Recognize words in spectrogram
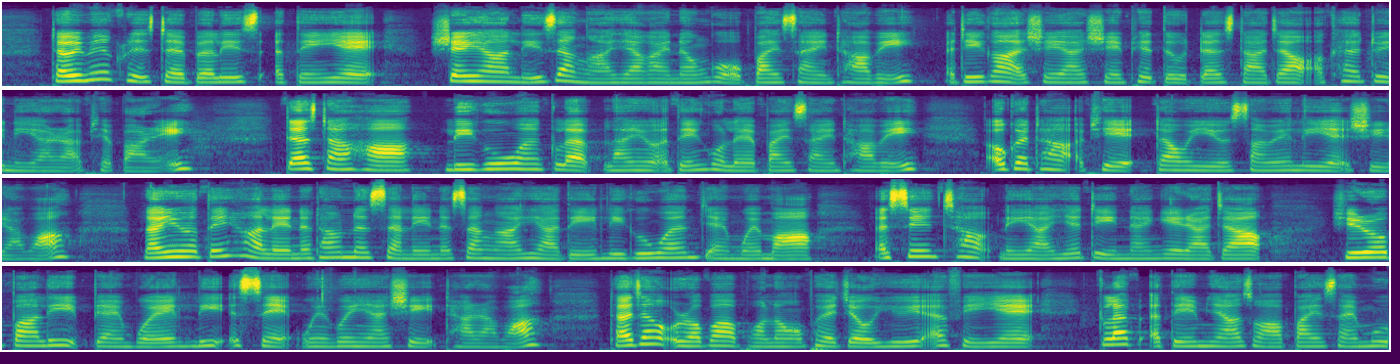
။ဒါပေမဲ့ Crystal Palace အသင်းရဲ့ရှယ်ယာ45ရာခိုင်နှုန်းကိုပိုင်ဆိုင်ထားပြီးအဓိကရှယ်ယာရှင်ဖြစ်သူ Testa ကြောင့်အခက်တွေ့နေရတာဖြစ်ပါတယ်။ Testa ဟာ Ligue 1 Club လိုင်ယွန်အသင်းကိုလည်းပိုင်ဆိုင်ထားပြီးဥက္ကဋ္ဌအဖြစ်တာဝန်ယူဆောင်ရွက်လျက်ရှိတာပါ။လိုင်ယွန်အသင်းဟာလည်း2024-25ရာသီ Ligue 1ပြိုင်ပွဲမှာအဆင့်6နေရာရပ်တည်နိုင်ခဲ့တာကြောင့်ယူရိုပါလိပြိုင်ပွဲလိအဆင့်ဝင်ခွင့်ရရှိထားတာပါ။ဒါကြောင့်ဥရောပဘောလုံးအဖွဲ့ချုပ် UEFA ရဲ့ club အသင်းများစွာပိုင်ဆိုင်မှု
